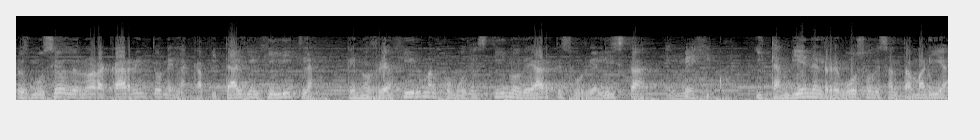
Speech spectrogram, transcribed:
Los museos de Honora Carrington en la capital y en Gilitla, que nos reafirman como destino de arte surrealista en México. Y también el Rebozo de Santa María,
